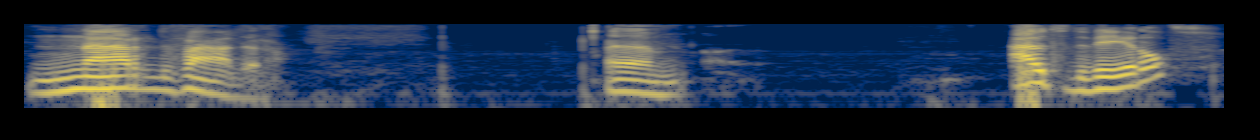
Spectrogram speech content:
naar de Vader um, uit de wereld.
